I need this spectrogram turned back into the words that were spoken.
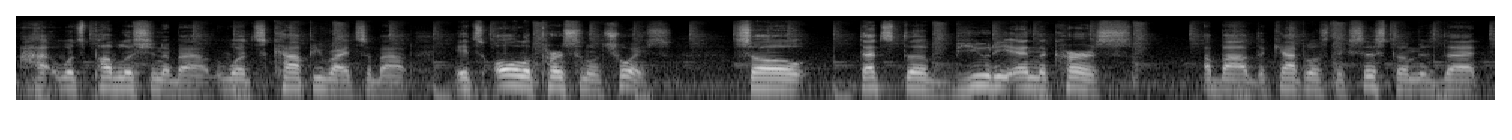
How, what's publishing about? What's copyrights about? It's all a personal choice. So that's the beauty and the curse about the capitalistic system is that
